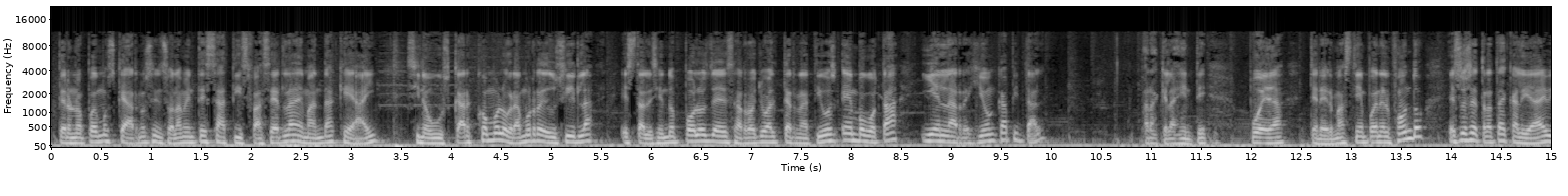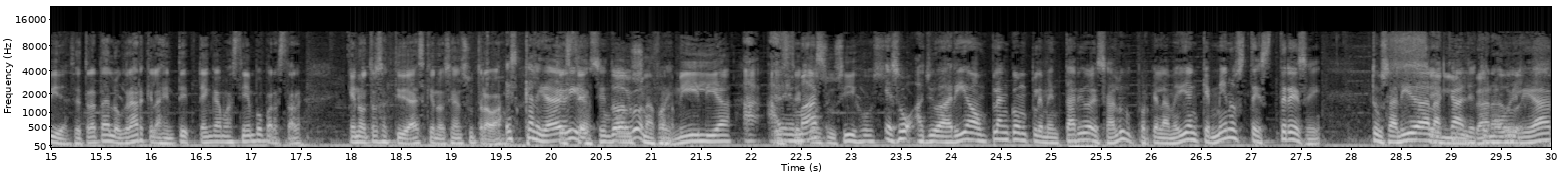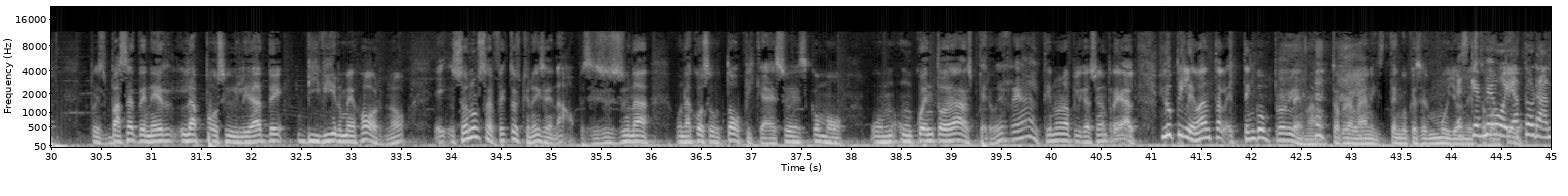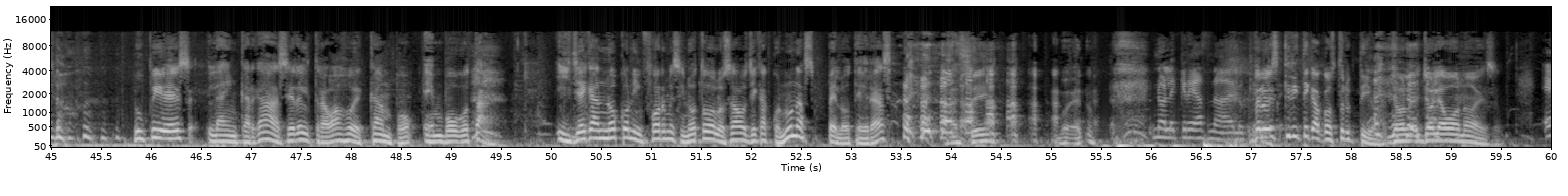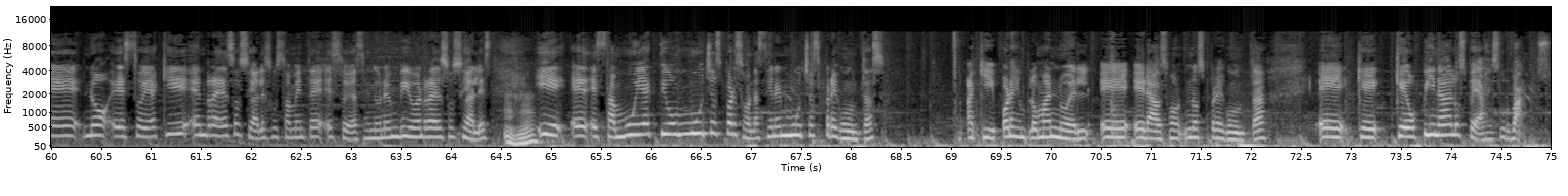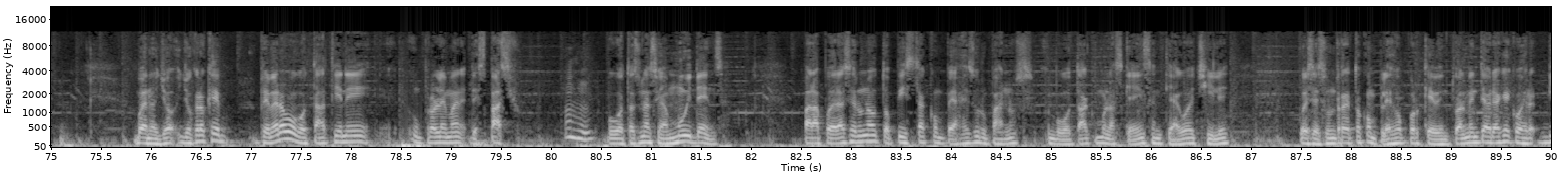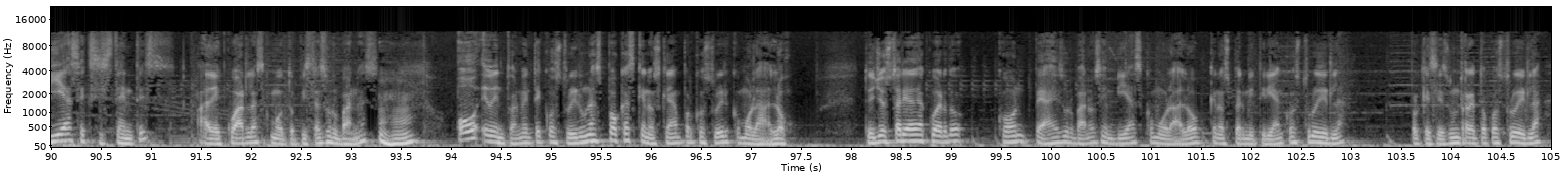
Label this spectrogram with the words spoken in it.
pero no podemos quedarnos en solamente satisfacer la demanda que hay, sino buscar cómo logramos reducirla estableciendo polos de desarrollo alternativos en Bogotá y en la región capital para que la gente pueda tener más tiempo. En el fondo, eso se trata de calidad de vida, se trata de lograr que la gente tenga más tiempo para estar en otras actividades que no sean su trabajo. Es calidad de vida, sin duda alguna, Su familia, A- Además, con sus hijos. eso ayudaría a un plan complementario de salud, porque en la medida en que menos te estrese tu salida a la calle, tu movilidad, pues vas a tener la posibilidad de vivir mejor, ¿no? Eh, son unos efectos que uno dice, no, pues eso es una, una cosa utópica, eso es como un, un cuento de hadas, pero es real, tiene una aplicación real. Lupi, levanta, tengo un problema, doctor Galanis, tengo que ser muy Es honesto. que me voy contigo. atorando. Lupi es la encargada de hacer el trabajo de campo en Bogotá. Y llega no con informes, sino todos los sábados, llega con unas peloteras. Ah, sí. Bueno. No le creas nada de lo que Pero es crítica constructiva. Yo, le- yo le abono eso. Eh, no, estoy aquí en redes sociales, justamente estoy haciendo un en vivo en redes sociales y eh, está muy activo, muchas personas tienen muchas preguntas. Aquí, por ejemplo, Manuel eh, Erazo nos pregunta eh, que, qué opina de los peajes urbanos. Bueno, yo, yo creo que primero Bogotá tiene eh, un problema de espacio. Bogotá es una ciudad muy densa. Para poder hacer una autopista con peajes urbanos en Bogotá como las que hay en Santiago de Chile, pues es un reto complejo porque eventualmente habría que coger vías existentes, adecuarlas como autopistas urbanas, o eventualmente construir unas pocas que nos quedan por construir como la ALO. Entonces yo estaría de acuerdo con peajes urbanos en vías como la ALO que nos permitirían construirla, porque si es un reto construirla,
